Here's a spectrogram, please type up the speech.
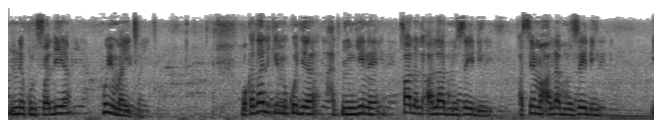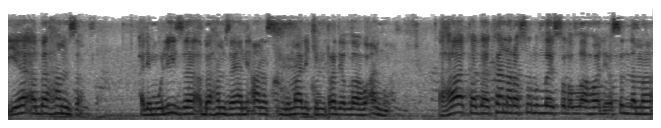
nne kumswalia huyu maiti. Wakadhalika imekuja hati nyingine qala al-ala ibn zaid asema ala ibn zaid ya aba hamza alimuuliza aba hamza yani Anas ibn Malik radhiyallahu anhu hakadha kana rasulullah sallallahu alaihi wasallam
